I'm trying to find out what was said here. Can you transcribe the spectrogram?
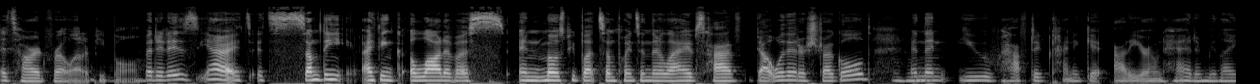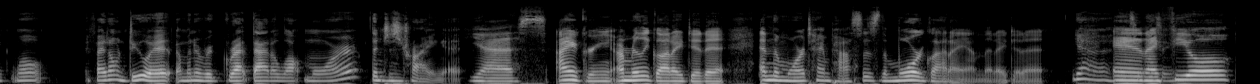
It's hard for a lot of people. But it is, yeah, it's it's something I think a lot of us and most people at some points in their lives have dealt with it or struggled. Mm-hmm. And then you have to kind of get out of your own head and be like, well, if I don't do it, I'm going to regret that a lot more than just Mm-hmm. trying it. Yes, I agree. I'm really glad I did it. And the more time passes, the more glad I am that I did it. Yeah. And I feel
